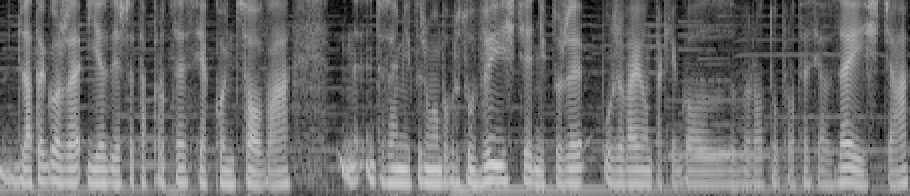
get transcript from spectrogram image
dlatego, że jest jeszcze ta procesja końcowa. Czasami niektórzy mówią po prostu wyjście, niektórzy używają takiego zwrotu procesja zejścia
